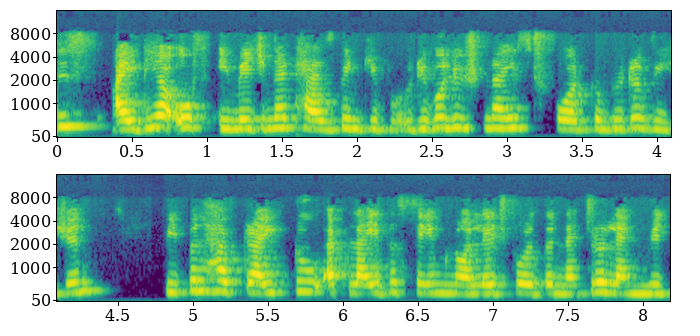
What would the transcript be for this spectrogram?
this idea of ImageNet has been revolutionized for computer vision people have tried to apply the same knowledge for the natural language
